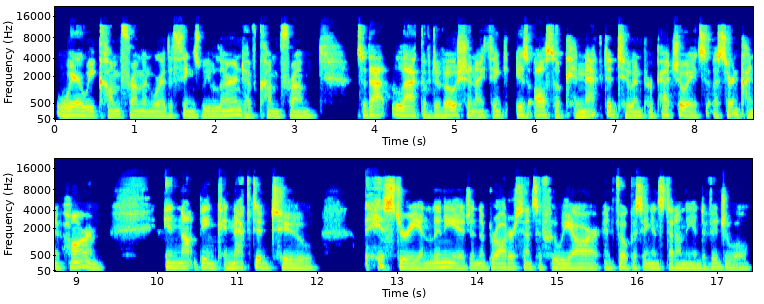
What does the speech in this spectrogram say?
where we come from and where the things we learned have come from. So that lack of devotion, I think, is also connected to and perpetuates a certain kind of harm in not being connected to history and lineage and the broader sense of who we are and focusing instead on the individual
